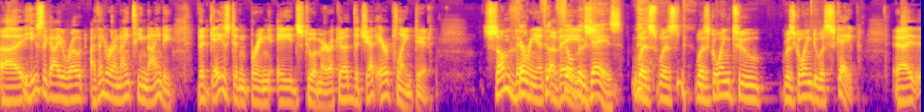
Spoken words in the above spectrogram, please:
uh, he's the guy who wrote, I think around 1990, that gays didn't bring AIDS to America. The jet airplane did. Some variant Fill- of filled AIDS with gays. was was was going to was going to escape. Uh,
